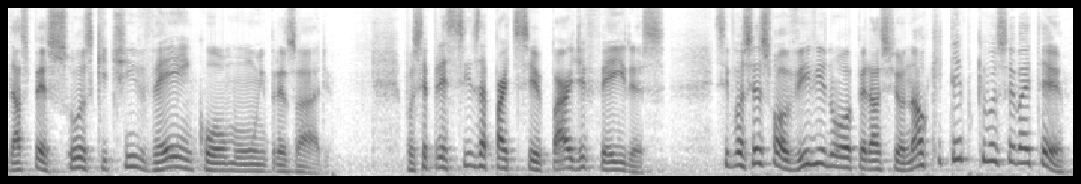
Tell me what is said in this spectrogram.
das pessoas que te veem como um empresário. Você precisa participar de feiras. Se você só vive no operacional, que tempo que você vai ter?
